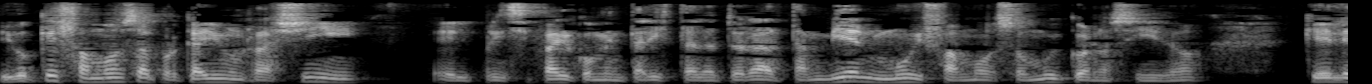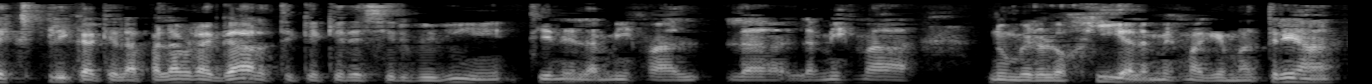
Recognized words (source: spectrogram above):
Digo que es famosa porque hay un Rashi el principal comentarista de la Torah, también muy famoso, muy conocido, que él explica que la palabra Garti, que quiere decir viví, tiene la misma, la, misma numerología, la misma gematría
